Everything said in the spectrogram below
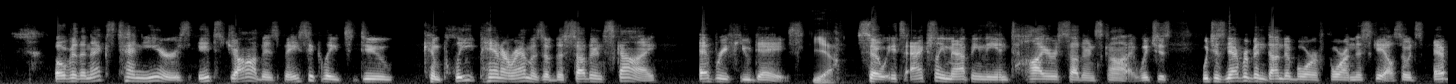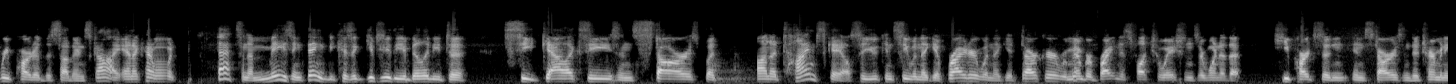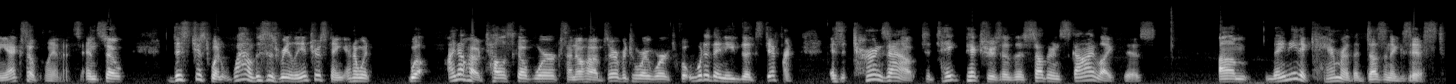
Over the next 10 years, its job is basically to do complete panoramas of the southern sky every few days. Yeah, So it's actually mapping the entire southern sky, which is which has never been done before on this scale. So it's every part of the southern sky, and I kind of went, "That's an amazing thing because it gives you the ability to see galaxies and stars, but on a time scale, so you can see when they get brighter, when they get darker. Remember, brightness fluctuations are one of the key parts in, in stars and determining exoplanets, and so this just went, "Wow, this is really interesting," and I went. Well, I know how a telescope works. I know how observatory works, but what do they need that's different? As it turns out, to take pictures of the southern sky like this, um, they need a camera that doesn't exist.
